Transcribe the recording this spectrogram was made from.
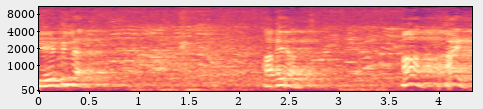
കേട്ടില്ല. അതെയാ ആ ഹായ്.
